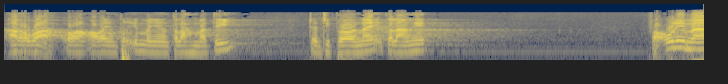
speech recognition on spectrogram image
arwah orang-orang yang beriman yang telah mati dan dibawa naik ke langit. Fa'ulima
